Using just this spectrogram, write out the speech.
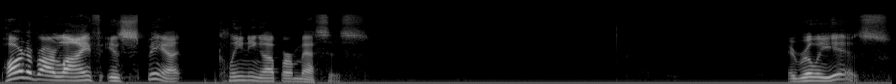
Part of our life is spent cleaning up our messes. It really is.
